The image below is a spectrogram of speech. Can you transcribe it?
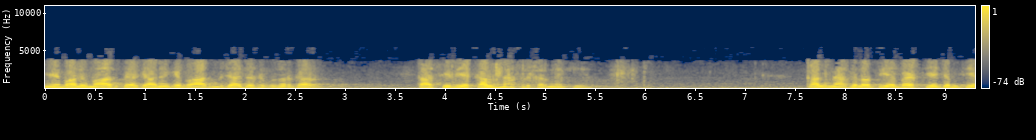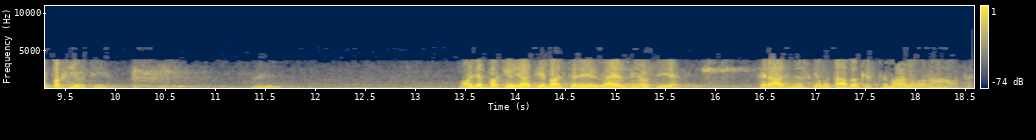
یہ معلومات پہ آنے کے بعد مجاہدے سے گزر کر تحصیلی قلب میں حاصل کرنے کی ہے۔ کل میں حاصل ہوتی ہے، بیٹھتی ہے، جمتی ہے، پکی ہوتی ہے۔ اور جب پکی ہو جاتی ہے، بس پھر یہ ظاہر نہیں ہوتی ہے۔ پھر آدمی اس کے مطابق استعمال ہو رہا ہوتا ہے۔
